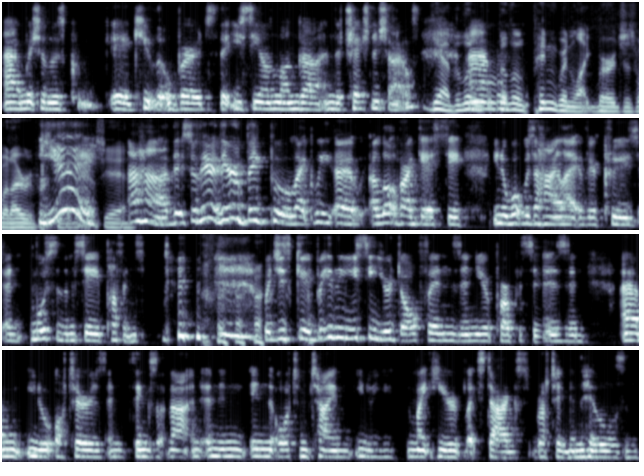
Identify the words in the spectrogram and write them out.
um, which are those uh, cute little birds that you see on Lunga and the Treshnish Isles. Yeah, the little um, the little penguin-like birds is what I refer yeah, to as. Yeah, uh-huh. So they're they're a big pool. Like we, uh, a lot of our guests say, you know, what was a highlight of your cruise, and most of them say puffins, which is good. But then you see your dolphins and your porpoises and um, you know otters and things like that. And and then in the autumn time, you know, you might hear like stags rutting in the hills and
